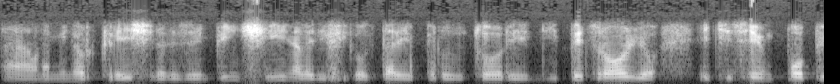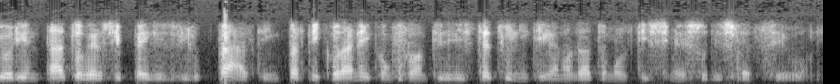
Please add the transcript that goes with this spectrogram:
a una minor crescita, ad esempio in Cina, le difficoltà dei produttori di petrolio e ci si è un po' più orientato verso i paesi sviluppati, in particolare nei confronti degli Stati Uniti che hanno dato moltissime soddisfazioni.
